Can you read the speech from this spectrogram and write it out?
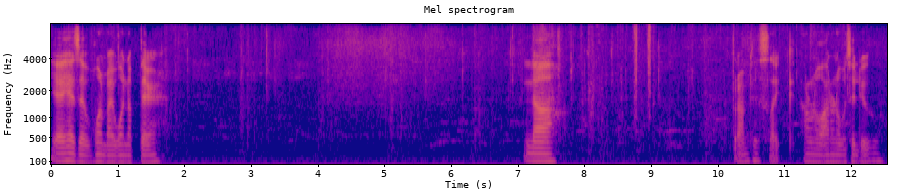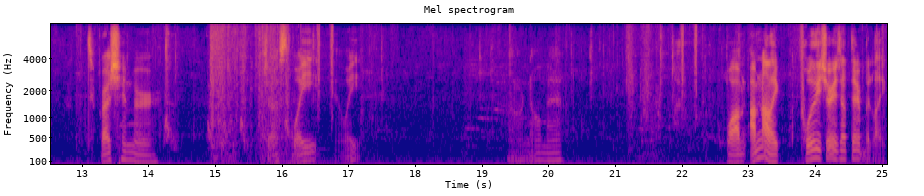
Yeah, he has a one by one up there. Nah. But I'm just like, I don't know, I don't know what to do. To rush him or just wait, wait. I don't know, man. Well, I'm I'm not like fully sure he's up there, but like,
